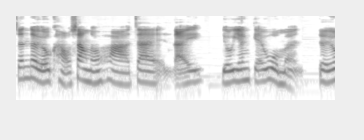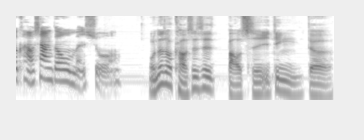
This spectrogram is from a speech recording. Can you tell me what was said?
真的有考上的话，再来留言给我们。对，有考上跟我们说。我那时候考试是保持一定的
